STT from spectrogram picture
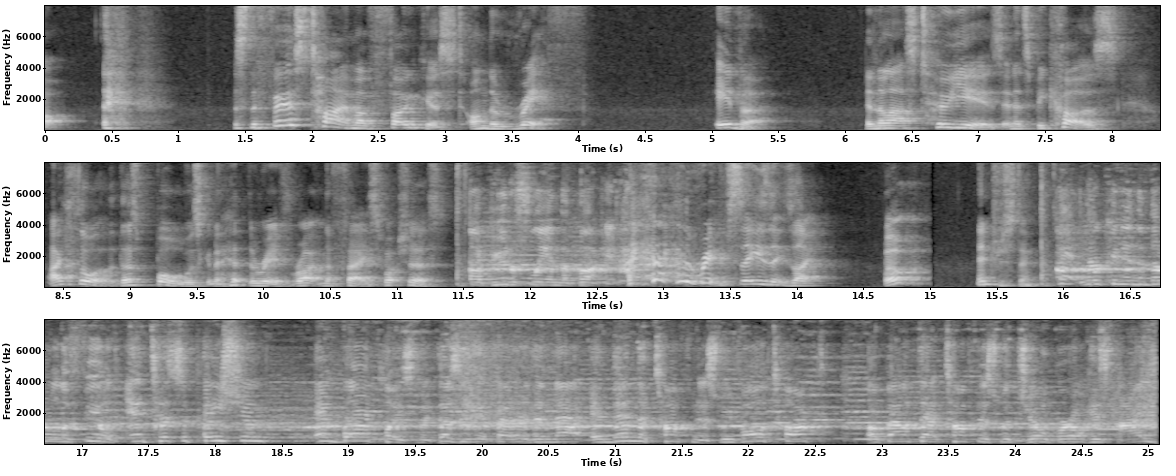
oh, it's the first time I've focused on the ref ever in the last two years, and it's because I thought that this ball was going to hit the ref right in the face. Watch this. Oh, beautifully in the bucket. the ref sees it. He's like, oh, interesting. Working in the middle of the field, anticipation and ball placement doesn't get better than that. And then the toughness. We've all talked about that toughness with Joe Burrow. His eyes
